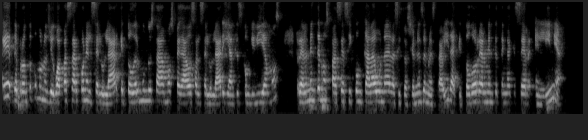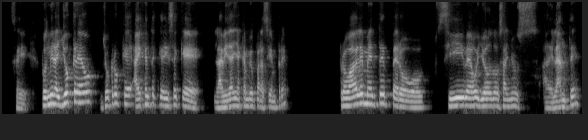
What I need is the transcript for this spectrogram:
que de pronto como nos llegó a pasar con el celular, que todo el mundo estábamos pegados al celular y antes convivíamos, realmente nos pase así con cada una de las situaciones de nuestra vida, que todo realmente tenga que ser en línea? Sí, pues mira, yo creo, yo creo que hay gente que dice que la vida ya cambió para siempre. Probablemente, pero sí veo yo dos años adelante,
